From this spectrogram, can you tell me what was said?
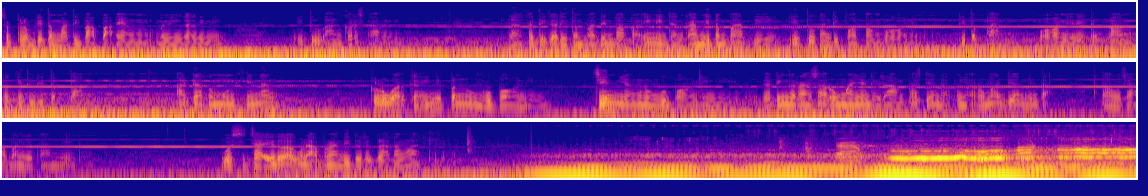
Sebelum ditempati bapak yang meninggal ini itu angker sekali. Nah ketika ditempatin bapak ini dan kami tempati itu kan dipotong pohon itu ditebang. Pohon ini ditebang begitu ditebang ada kemungkinan keluarga ini penunggu pohon ini. Jin yang nunggu pohon ini gitu. jadi ngerasa rumahnya dirampas dia nggak punya rumah dia minta tanggung jawaban ke kami itu Wah, sejak itu aku nggak pernah tidur di belakang lagi alma.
